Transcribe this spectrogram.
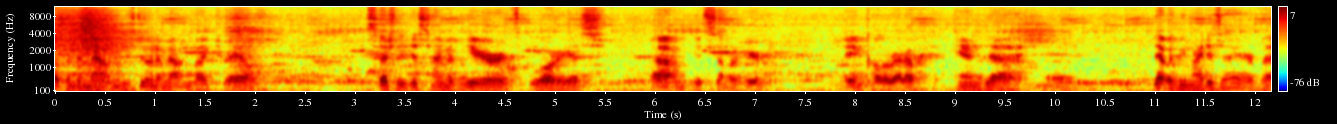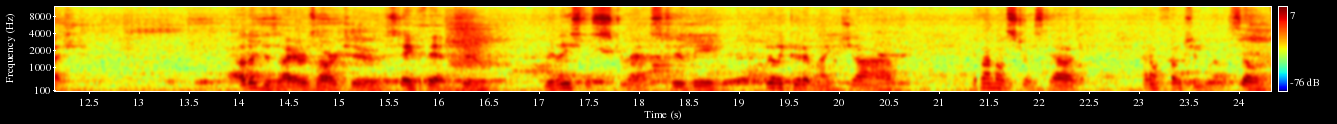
up in the mountains doing a mountain bike trail. Especially this time of year, it's glorious. Um, it's summer here in Colorado. And uh, that would be my desire, but other desires are to stay fit, to release the stress, to be really good at my job. If I'm all stressed out, I don't function well. So,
